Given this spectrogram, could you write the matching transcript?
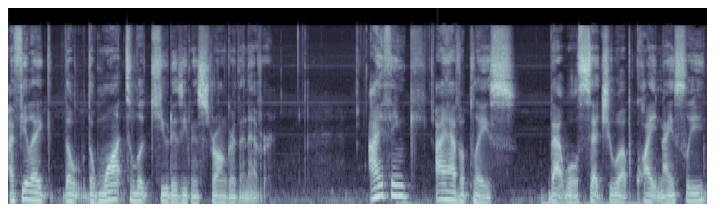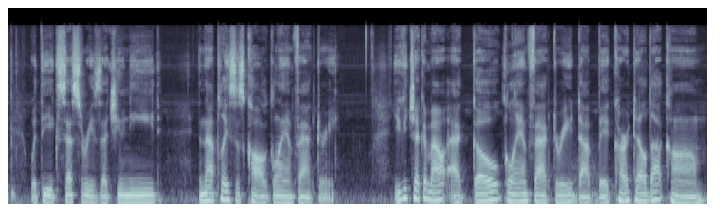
I feel like the the want to look cute is even stronger than ever. I think I have a place that will set you up quite nicely with the accessories that you need, and that place is called Glam Factory. You can check them out at goglamfactory.bigcartel.com,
